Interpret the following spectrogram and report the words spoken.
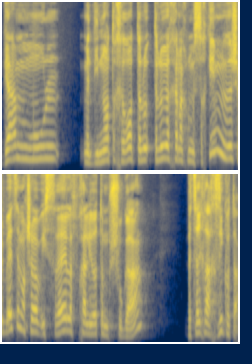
גם מול מדינות אחרות, תלוי, תלוי איך אנחנו משחקים עם זה, שבעצם עכשיו ישראל הפכה להיות המשוגע, וצריך להחזיק אותה.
